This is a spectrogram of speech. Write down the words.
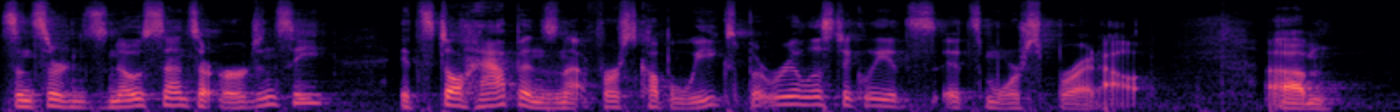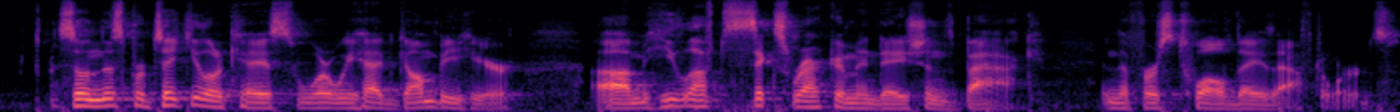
Since there's no sense of urgency, it still happens in that first couple weeks, but realistically it's, it's more spread out. Um, so in this particular case where we had Gumby here, um, he left six recommendations back in the first 12 days afterwards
